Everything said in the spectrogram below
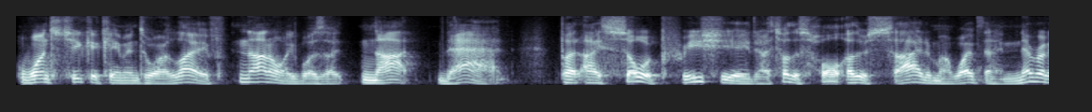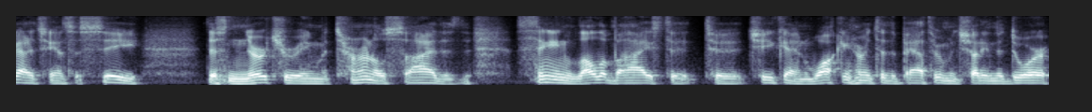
once Chika came into our life, not only was I not that, but I so appreciated, I saw this whole other side of my wife that I never got a chance to see this nurturing maternal side, singing lullabies to, to Chika and walking her into the bathroom and shutting the door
